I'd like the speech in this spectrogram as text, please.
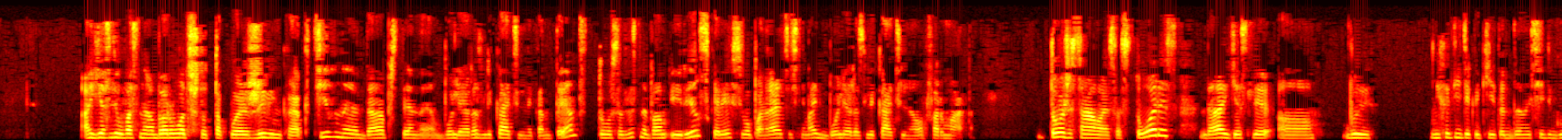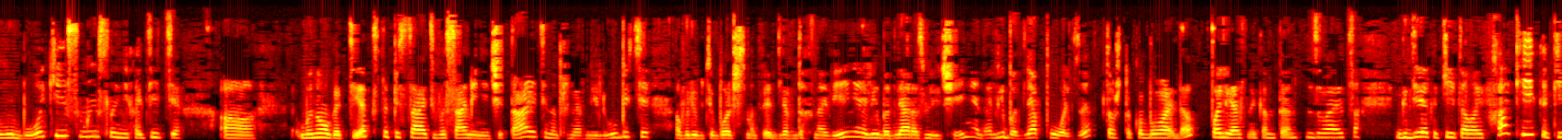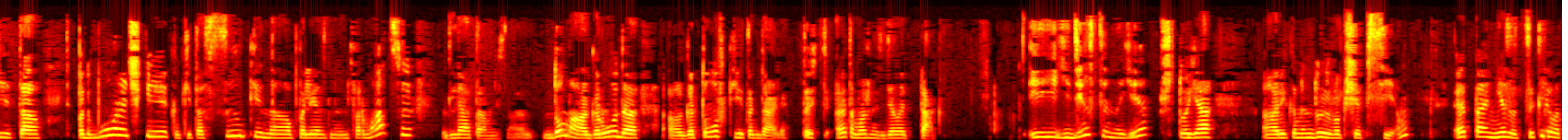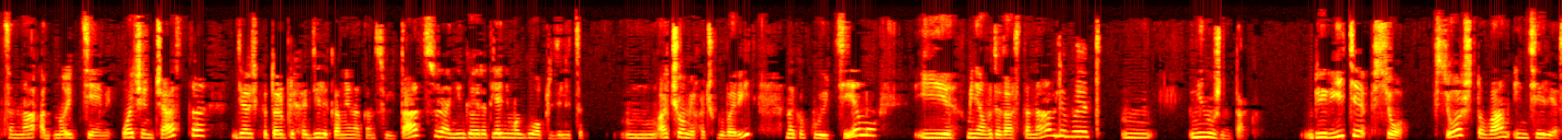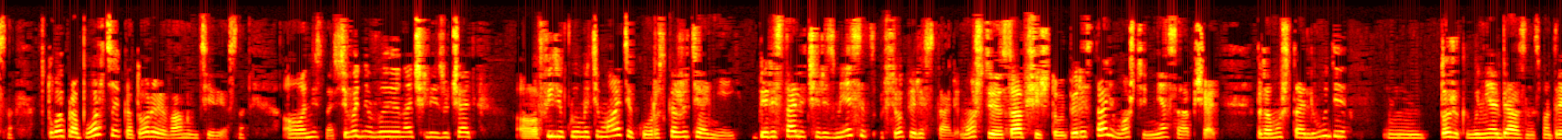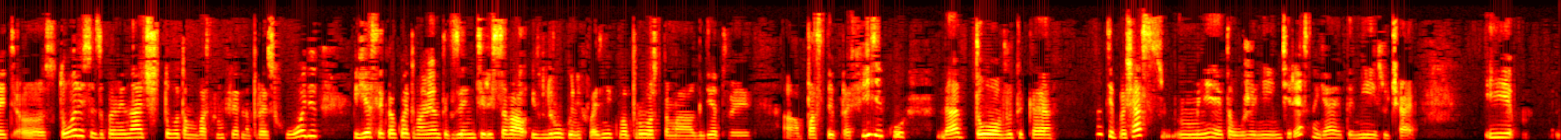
А если у вас наоборот что-то такое живенькое, активное, да, постоянно более развлекательный контент, то, соответственно, вам и Reels, скорее всего, понравится снимать более развлекательного формата. То же самое со Stories, да, если э, вы не хотите какие-то доносить глубокие смыслы, не хотите э, много текста писать, вы сами не читаете, например, не любите, а вы любите больше смотреть для вдохновения, либо для развлечения, да, либо для пользы, тоже такое бывает, да, полезный контент называется, где какие-то лайфхаки, какие-то подборочки, какие-то ссылки на полезную информацию для там, не знаю, дома, огорода, а, готовки и так далее. То есть это можно сделать так. И единственное, что я а, рекомендую вообще всем, это не зацикливаться на одной теме. Очень часто девочки, которые приходили ко мне на консультацию, они говорят, я не могу определиться, о чем я хочу говорить, на какую тему, и меня вот это останавливает. Не нужно так. Берите все, все, что вам интересно, в той пропорции, которая вам интересна. А, не знаю, сегодня вы начали изучать а, физику и математику, расскажите о ней. Перестали через месяц, все перестали. Можете сообщить, что вы перестали, можете не сообщать. Потому что люди тоже как бы не обязаны смотреть э, сторис и запоминать, что там у вас конкретно происходит. Если какой-то момент их заинтересовал, и вдруг у них возник вопрос, там, а где твои а, посты про физику, да, то вы такая, ну, типа, сейчас мне это уже не интересно, я это не изучаю. И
